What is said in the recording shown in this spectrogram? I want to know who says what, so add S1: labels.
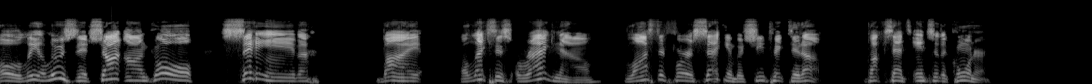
S1: Oh, Leah loses it. Shot on goal. Save by Alexis Ragnow. Lost it for a second, but she picked it up. Puck sent into the corner.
